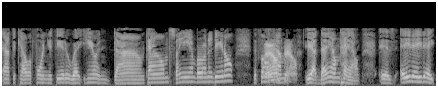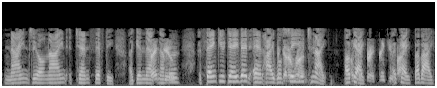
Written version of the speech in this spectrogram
at the California Theater right here in downtown San Bernardino, the phone number. Yeah, downtown is 888-909-1050. Again, that Thank you. Thank you, David, and I will gotta see you tonight. Okay, Okay. great. Thank you. Okay, bye-bye.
